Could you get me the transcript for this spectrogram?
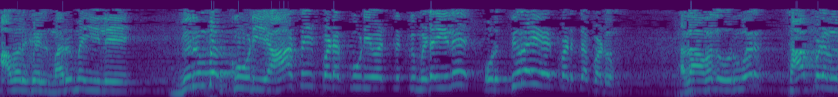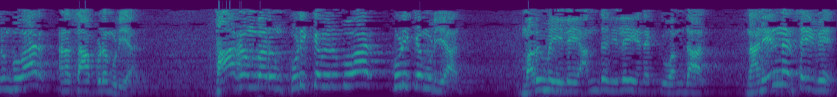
அவர்கள் மறுமையிலே விரும்பக்கூடிய ஆசைப்படக்கூடியவற்றுக்கும் இடையிலே ஒரு திரை ஏற்படுத்தப்படும் அதாவது ஒருவர் சாப்பிட விரும்புவார் ஆனா சாப்பிட முடியாது. தாகம் வரும் குடிக்க விரும்புவார் குடிக்க முடியாது. மறுமையிலே அந்த நிலை எனக்கு வந்தால் நான் என்ன செய்வேன்?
